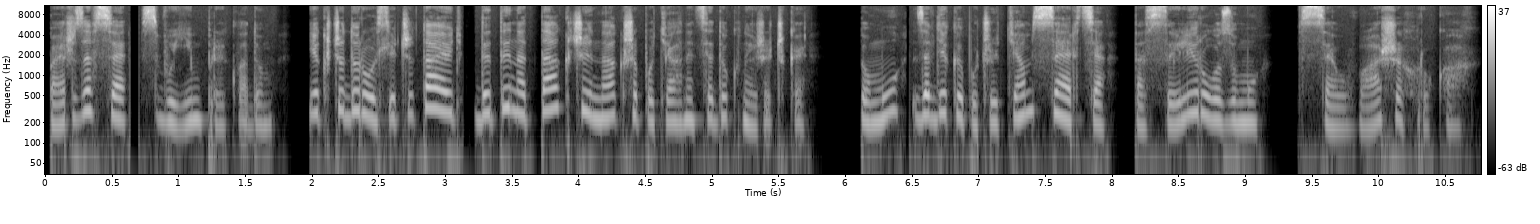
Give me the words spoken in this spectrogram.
перш за все, своїм прикладом. Якщо дорослі читають, дитина так чи інакше потягнеться до книжечки. Тому, завдяки почуттям серця та силі розуму, все у ваших руках.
